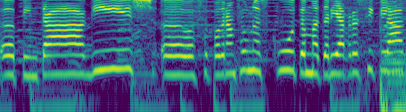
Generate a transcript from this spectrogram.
eh, pintar guix, eh, se podran fer un escut amb material reciclat.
